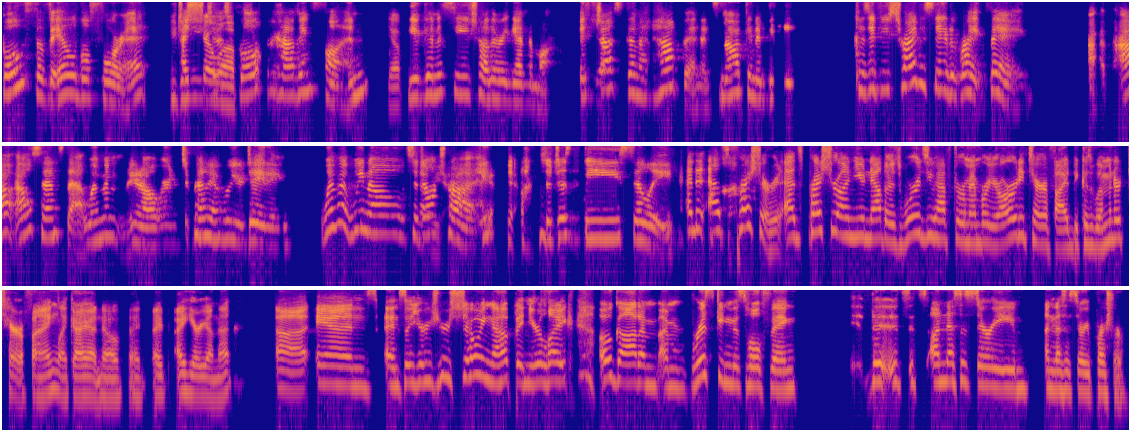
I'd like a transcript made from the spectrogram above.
both available for it, you just and show you just up. both having fun, yep. you're going to see each other again tomorrow. It's yep. just going to happen. It's not going to be because if you try to say the right thing, I, will sense that. Women, you know, or depending on who you're dating, women we know to oh, don't oh, yeah. try. Yeah. to just be silly. And it adds pressure. It adds pressure on you. Now there's words you have to remember. You're already terrified because women are terrifying. Like i know i, I, I hear you on that. Uh, and and so you're you're showing up and you're like oh god i'm i'm risking this whole thing. It's it's unnecessary unnecessary pressure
